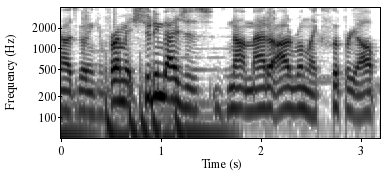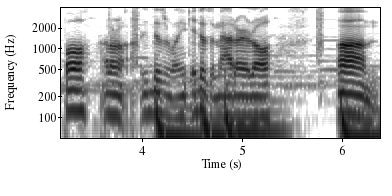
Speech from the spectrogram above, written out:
Now let's go and confirm it. Shooting badges does not matter. I'd run like slippery off ball. I don't know. It doesn't really. It doesn't matter at all. Um,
